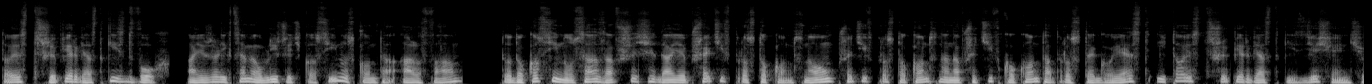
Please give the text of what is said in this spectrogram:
to jest 3 pierwiastki z 2. A jeżeli chcemy obliczyć kosinus kąta alfa, to do kosinusa zawsze się daje przeciwprostokątną. Przeciwprostokątna naprzeciwko kąta prostego jest i to jest 3 pierwiastki z 10.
